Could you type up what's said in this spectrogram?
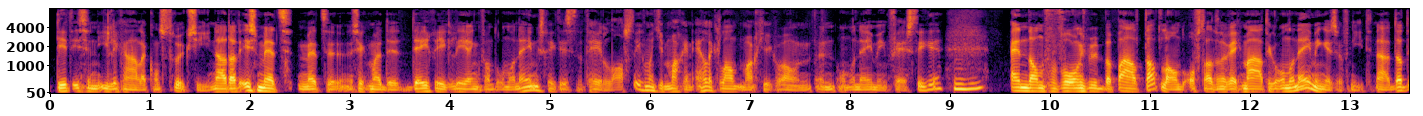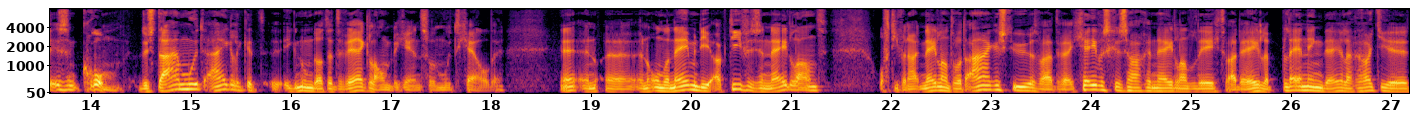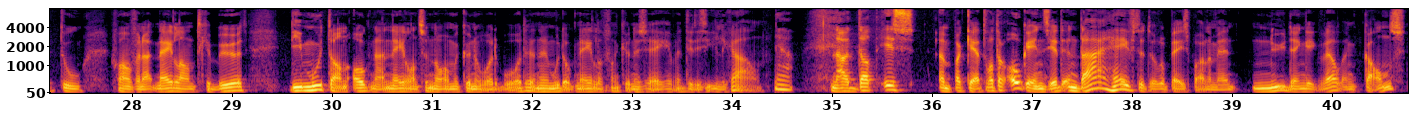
dit is een illegale constructie. Nou, dat is met, met uh, zeg maar de deregulering van het ondernemingsrecht is dat heel lastig. Want je mag in elk land mag je gewoon een onderneming vestigen. Mhm. En dan vervolgens bepaalt dat land of dat een rechtmatige onderneming is of niet. Nou, dat is een krom. Dus daar moet eigenlijk het, ik noem dat het werklandbeginsel moet gelden. Een, uh, een ondernemer die actief is in Nederland, of die vanuit Nederland wordt aangestuurd, waar het werkgeversgezag in Nederland ligt, waar de hele planning, de hele ratje toe gewoon vanuit Nederland gebeurt, die moet dan ook naar Nederlandse normen kunnen worden beoordeeld. En dan moet ook Nederland van kunnen zeggen, want dit is illegaal. Ja. Nou, dat is een pakket wat er ook in zit. En daar heeft het Europees Parlement nu denk ik wel een kans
